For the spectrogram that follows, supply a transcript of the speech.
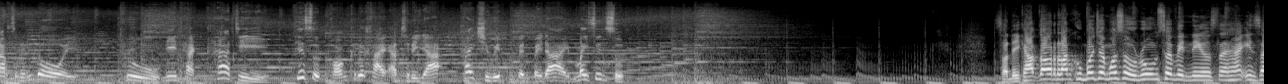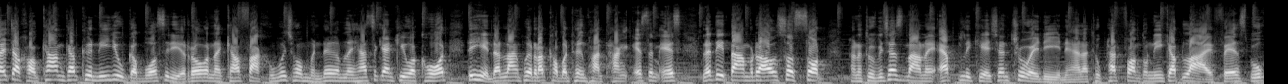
นับสนุนโดย True d t a c 5G ที่สุดของเครือข่ายอัจฉริยะให้ชีวิตเป็นไปได้ไม่สิ้นสุด สวัสดีครับ ต้อนรับคุณผู้ชมเข้าสู่ Room Service News นะฮะอินไซต์จากข่าวข้ามครับ คืนนี้อยู่กับโบทสิริโรจน์นะครับ ฝากคุณผู้ชมเหมือนเดิมเลยฮะ สแกน QR Code ที่เห็นด้านล่างเพื่อรับข่าวบันเทิงผ่านทาง SMS และติดตามเราสด ๆผ่านทางวิชั่นสตาร์ในแอปพลิเคชัน True ID นะฮะ และทุกแพลตฟอร์มตรงนี้ครับ Line Facebook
